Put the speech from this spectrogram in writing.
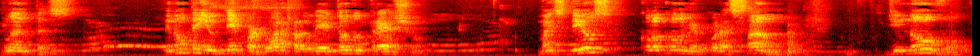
plantas. Eu não tenho tempo agora para ler todo o trecho, mas Deus colocou no meu coração, de novo,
